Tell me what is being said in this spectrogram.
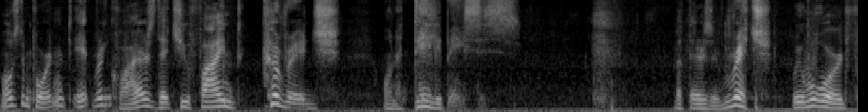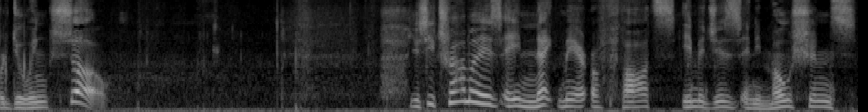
Most important, it requires that you find courage on a daily basis. But there's a rich reward for doing so. You see, trauma is a nightmare of thoughts, images, and emotions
